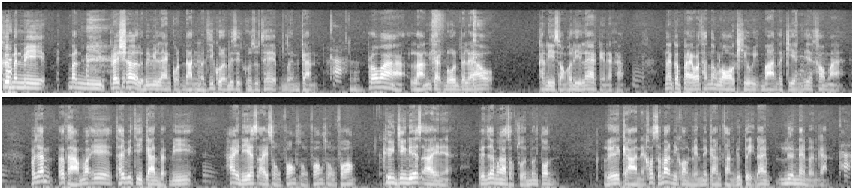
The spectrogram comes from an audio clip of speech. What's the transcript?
คือมันมี มันมี pressure หรือมันมีแรงกดดันมาที่คุณอภิสิทธิ์คุณสุเทพเหมือนกัน ค่ะ เพราะว่าหลังจากโดนไปแล้วคดีสองคดีแรกเนี่ยนะครับ อืม นั่นก็แปลว่าท่านต้องรอคิวอีกบานตะเกียงที่จะเข้ามาอืมเพราะฉะนั้นถ้าถามว่าเอ๊ะใช้วิธีการแบบนี้อืม ให้ DSI ส่งฟ้องส่งฟ้องส่งฟ้อง คือจริงๆ DSI เนี่ยเป็นเจ้าพนักงานสอบสวนเบื้องต้น หรืออัยการเนี่ยเขาสามารถมีความเห็นในการสั่งยุติได้เรื่องได้เหมือนกัน ค่ะ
